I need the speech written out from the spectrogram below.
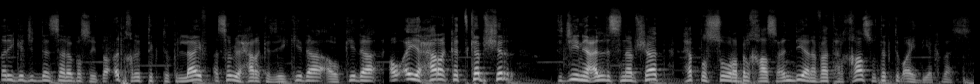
طريقة جدا سهلة وبسيطة. ادخل التيك توك ال live أسوي حركة زي كذا أو كذا أو أي حركة ت capture تجيني على السناب شات تحط الصورة بالخاص عندي أنا فاتح الخاص وتكتب ID ك بس.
